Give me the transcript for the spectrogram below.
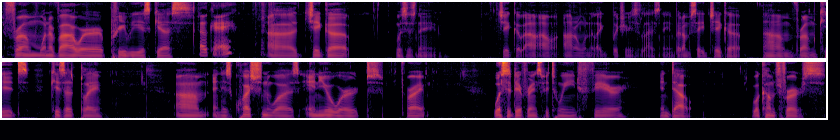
from one of our previous guests, okay. uh, Jacob. What's his name? Jacob. I, I, I don't want to like butcher his last name, but I'm gonna say Jacob um, from Kids Kids at Play. Um, and his question was, in your words, right? What's the difference between fear and doubt? What comes first?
